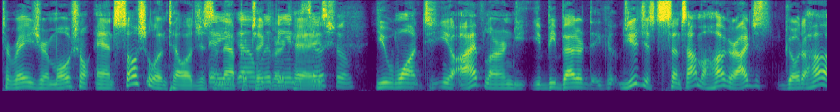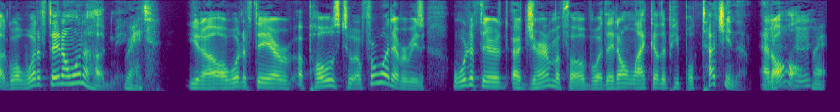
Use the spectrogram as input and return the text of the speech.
to raise your emotional and social intelligence There in that go, particular case. You want to, you know, I've learned you- you'd be better. To, you just since I'm a hugger, I just go to hug. Well, what if they don't want to hug me? Right. You know, or what if they are opposed to it for whatever reason? Or what if they're a germaphobe where they don't like other people touching them at mm-hmm. all? Right.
